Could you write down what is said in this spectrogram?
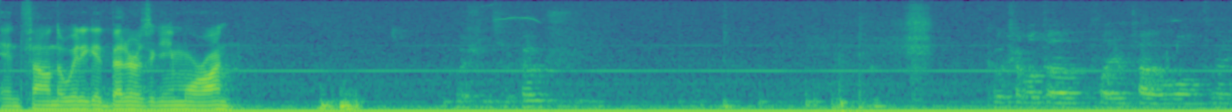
and found a way to get better as the game wore on. Questions for? Coach, how about the play of Tyler Wall tonight?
